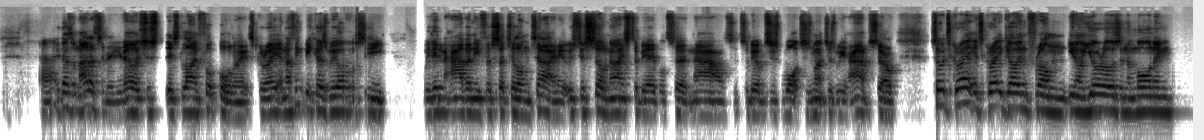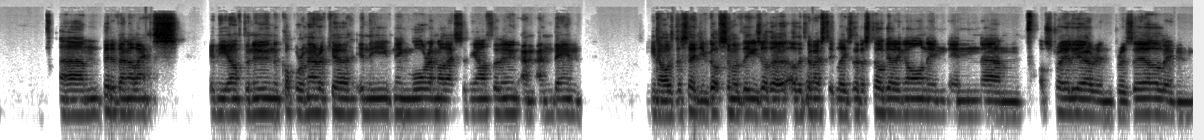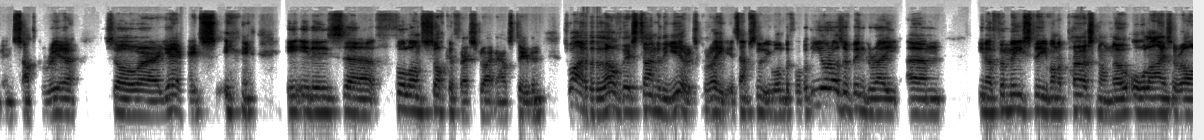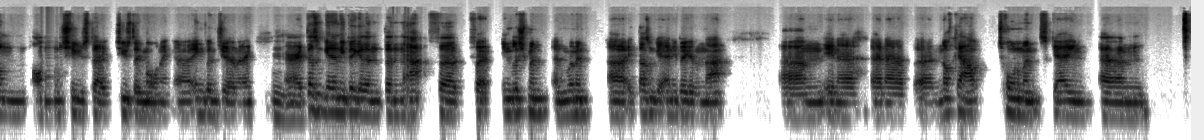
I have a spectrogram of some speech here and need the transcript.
uh, it doesn't matter to me. You know, it's just it's live football and it's great. And I think because we obviously we didn't have any for such a long time, it was just so nice to be able to now to, to be able to just watch as much as we have. So, so it's great. It's great going from you know Euros in the morning, um, bit of MLS in the afternoon, a Copa America in the evening, more MLS in the afternoon, and and then you know, as I said, you've got some of these other other domestic leagues that are still going on in in um, Australia, in Brazil, in in South Korea. So uh, yeah, it's it, it is uh, full on soccer fest right now, Stephen. That's why I love this time of the year. It's great. It's absolutely wonderful. But the Euros have been great. Um, you know, for me, Steve, on a personal note, all eyes are on on Tuesday, Tuesday morning, uh, England Germany. Uh, it doesn't get any bigger than, than that for for Englishmen and women. Uh, it doesn't get any bigger than that um, in, a, in a, a, knockout tournament game. Um,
